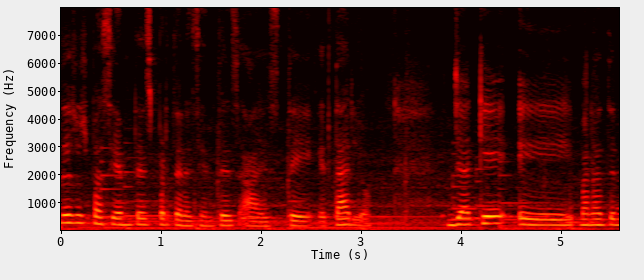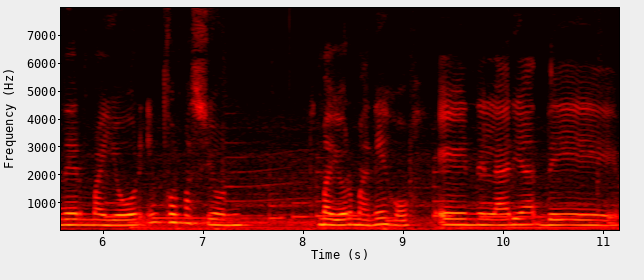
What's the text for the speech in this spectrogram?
de sus pacientes pertenecientes a este etario, ya que eh, van a tener mayor información mayor manejo en el área de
